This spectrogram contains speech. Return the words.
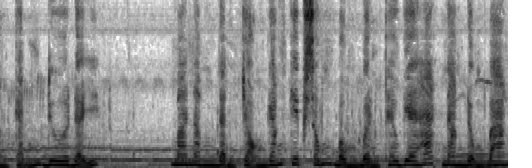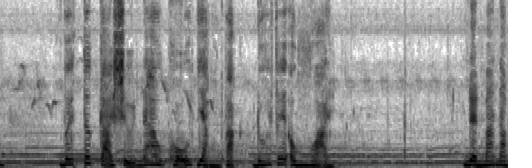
Hoàn cảnh đưa đẩy Ma Năm đành chọn gắn kiếp sống bồng bềnh theo ghe hát Nam Đồng Bang với tất cả sự đau khổ dằn vặt đối với ông ngoại. Nên Ma Năm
